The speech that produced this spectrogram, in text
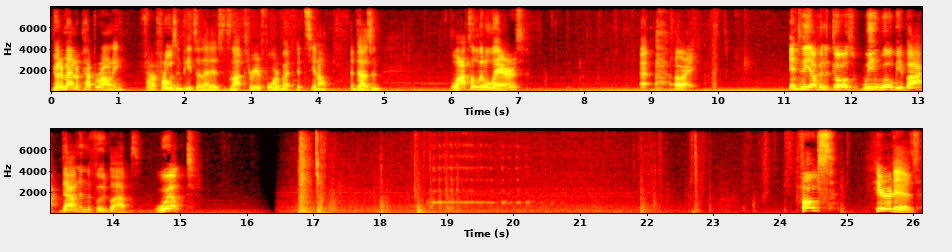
Good amount of pepperoni for a frozen pizza, that is. It's not three or four, but it's, you know, a dozen. Lots of little layers. Uh, all right. Into the oven it goes. We will be back down in the food labs. We're. Folks, here it is.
